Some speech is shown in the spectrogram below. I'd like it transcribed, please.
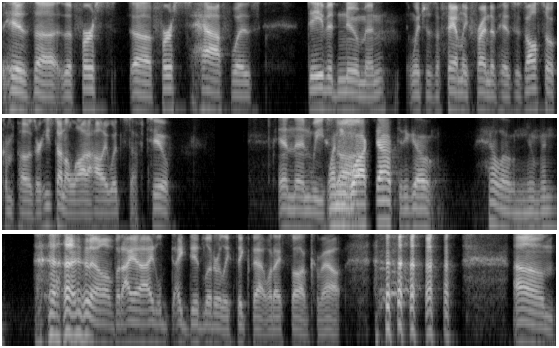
his uh, the first uh, first half was David Newman, which is a family friend of his, who's also a composer. He's done a lot of Hollywood stuff too. And then we When saw. he walked out, did he go, "Hello, Newman"? no, but I, I I did literally think that when I saw him come out. um,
